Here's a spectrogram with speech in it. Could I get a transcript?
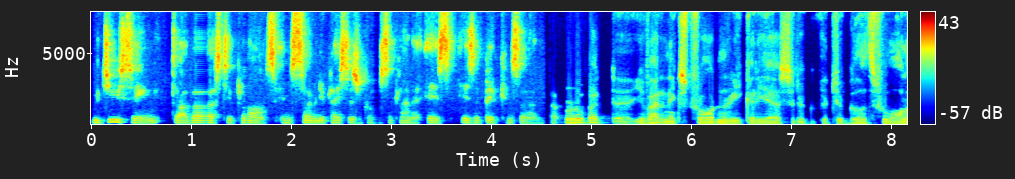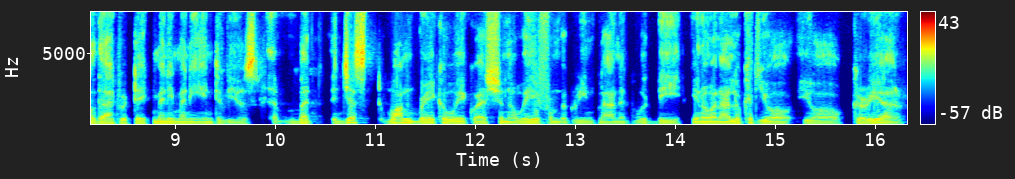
reducing diversity of plants in so many places across the planet is is a big concern. Uh, Rupert, uh, you've had an extraordinary career, so to, to go through all of that would take many many interviews. Uh, but just one breakaway question away from the Green Planet would be, you know, when I look at your your career,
